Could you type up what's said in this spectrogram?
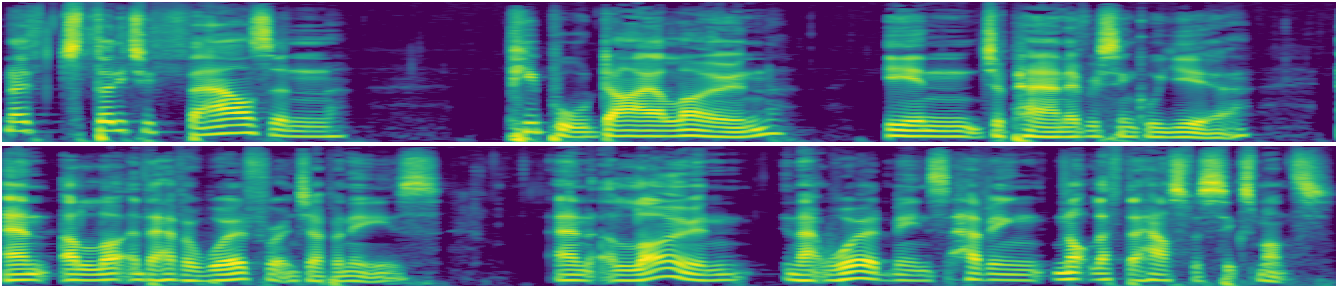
You know, 32,000 people die alone in Japan every single year. And a lot, and they have a word for it in Japanese and alone in that word means having not left the house for six months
